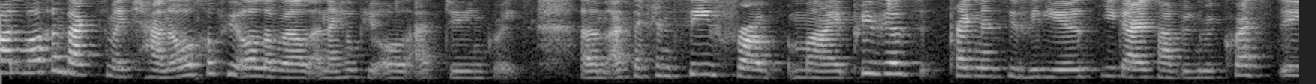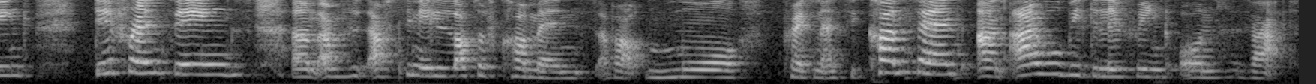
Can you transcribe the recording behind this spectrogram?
everyone welcome back to my channel. Hope you all are well and i hope you all are doing great. Um, as i can see from my previous pregnancy videos you guys have been requesting different things. Um, I've, I've seen a lot of comments about more pregnancy content and I will be delivering on that.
